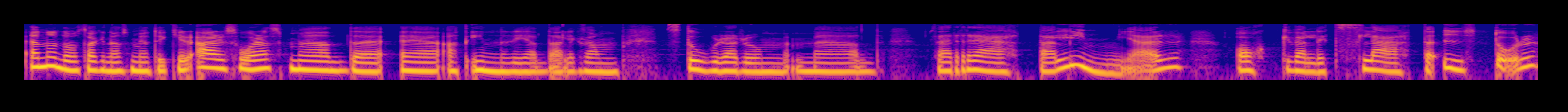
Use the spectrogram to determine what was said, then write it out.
En av de sakerna som jag tycker är svårast med eh, att inreda liksom, stora rum med så här, räta linjer och väldigt släta ytor.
